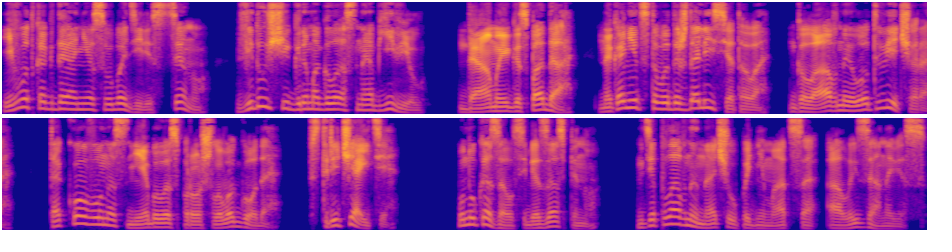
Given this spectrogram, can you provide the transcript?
И вот когда они освободили сцену, ведущий громогласно объявил «Дамы и господа, наконец-то вы дождались этого. Главный лот вечера. Такого у нас не было с прошлого года. Встречайте!» Он указал себе за спину, где плавно начал подниматься алый занавес.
